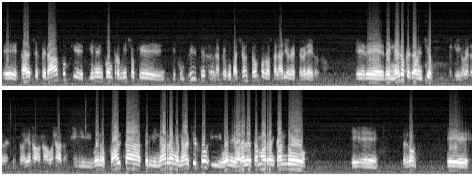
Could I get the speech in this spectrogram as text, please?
eh, está desesperada porque tienen compromisos que, que cumplir, ¿cierto? La preocupación son por los salarios de febrero, ¿no? Eh, de, de enero que se venció. Y bueno, todavía no, no abonaron. Y bueno, falta terminar de abonar, ¿cierto? Y bueno, y ahora ya estamos arrancando, eh, perdón, eh,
